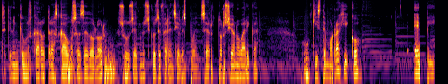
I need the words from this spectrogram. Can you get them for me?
se tienen que buscar otras causas de dolor. Sus diagnósticos diferenciales pueden ser torsión ovárica, un quiste hemorrágico, epi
